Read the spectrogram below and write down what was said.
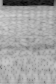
you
